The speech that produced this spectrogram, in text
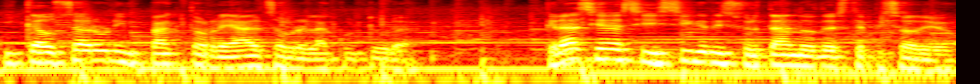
y causar un impacto real sobre la cultura. Gracias y sigue disfrutando de este episodio.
